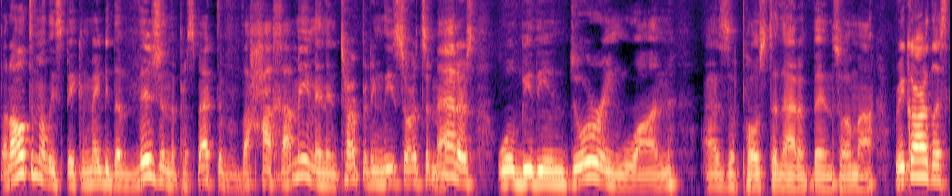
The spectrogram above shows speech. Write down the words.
but ultimately speaking, maybe the vision, the perspective of the Hachamim in interpreting these sorts of matters will be the enduring one as opposed to that of Ben Zoma. Regardless,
